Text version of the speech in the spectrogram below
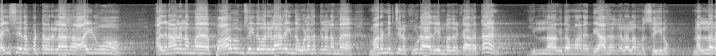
கை சேதப்பட்டவர்களாக ஆயிடுவோம். அதனால் நம்ம பாவம் செய்தவர்களாக இந்த உலகத்தில் நம்ம மரணிச்சிடக்கூடாது என்பதற்காகத்தான் எல்லா விதமான தியாகங்களை நம்ம செய்கிறோம் நல்லற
